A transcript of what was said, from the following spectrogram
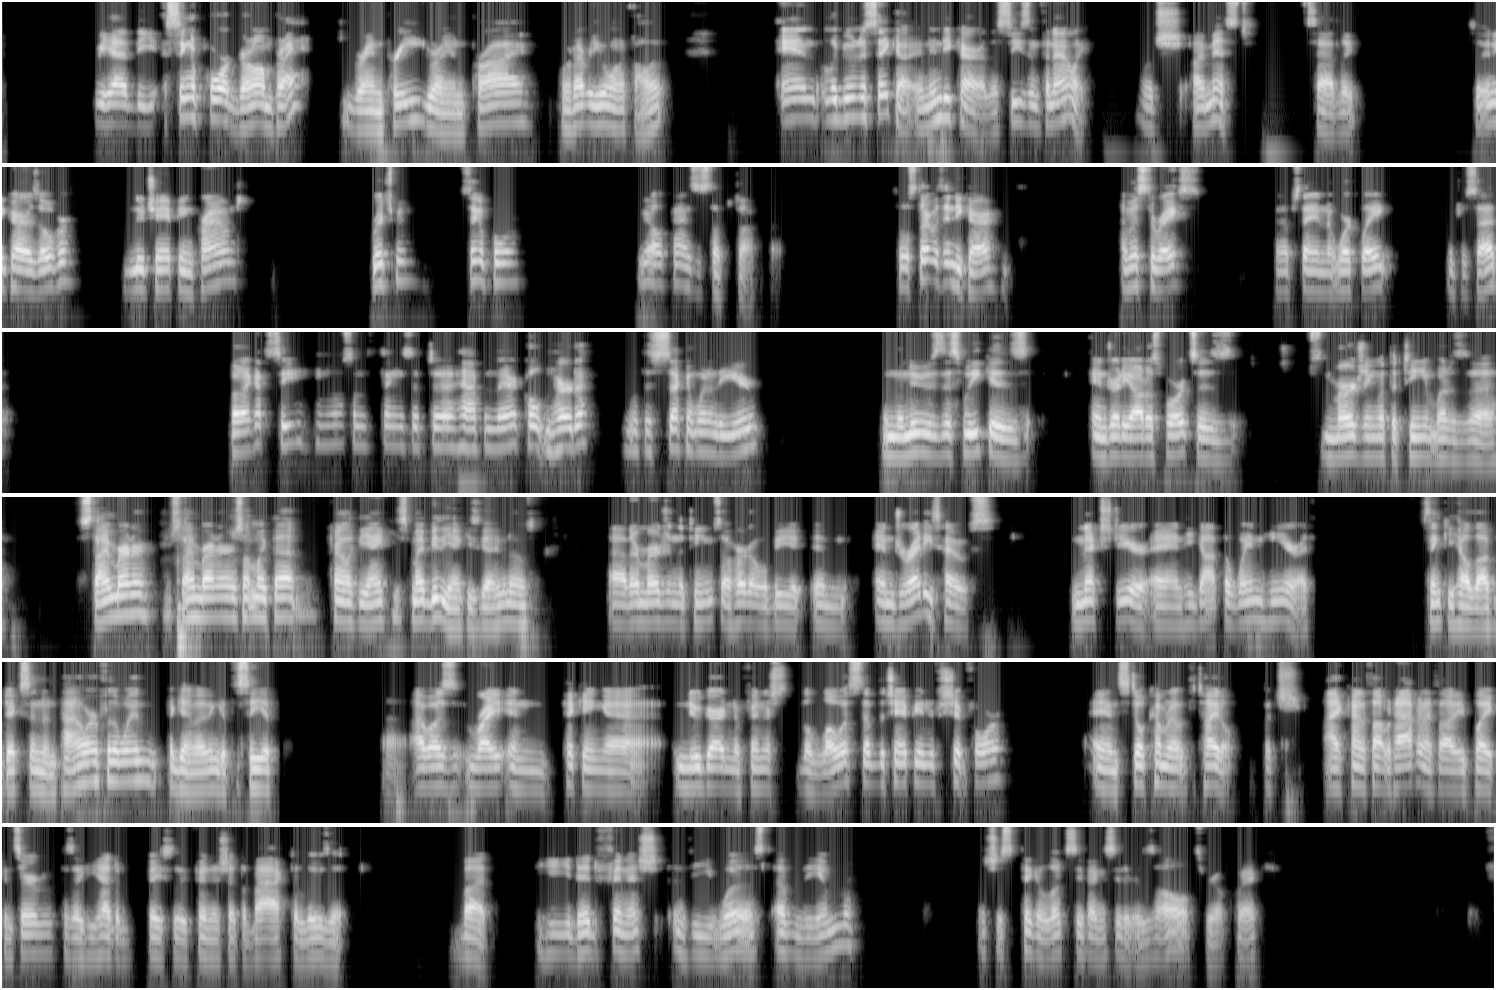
We had the Singapore Grand Prix, Grand Prix, Grand Prix, whatever you want to call it. And Laguna Seca in IndyCar, the season finale, which I missed sadly. So IndyCar is over. New champion crowned. Richmond, Singapore. We got all kinds of stuff to talk about. So we'll start with IndyCar. I missed the race. Ended up staying at work late, which was sad. But I got to see, you know, some things that uh, happened there. Colton Herta with his second win of the year. And the news this week is Andretti Autosports is merging with the team. What is uh Steinbrenner, Steinbrenner, or something like that? Kind of like the Yankees. Might be the Yankees guy. Who knows? Uh, they're merging the team, so Herta will be in Andretti's house next year, and he got the win here. I think he held off Dixon and Power for the win. Again, I didn't get to see it. Uh, I was right in picking uh, Newgarden to finish the lowest of the championship four, and still coming out with the title, which I kind of thought would happen. I thought he'd play conservative because he had to basically finish at the back to lose it. But he did finish the worst of them. Let's just take a look, see if I can see the results real quick.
